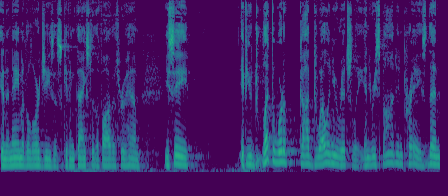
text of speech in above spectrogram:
in the name of the Lord Jesus, giving thanks to the Father through him. You see, if you let the word of God dwell in you richly and you respond in praise, then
